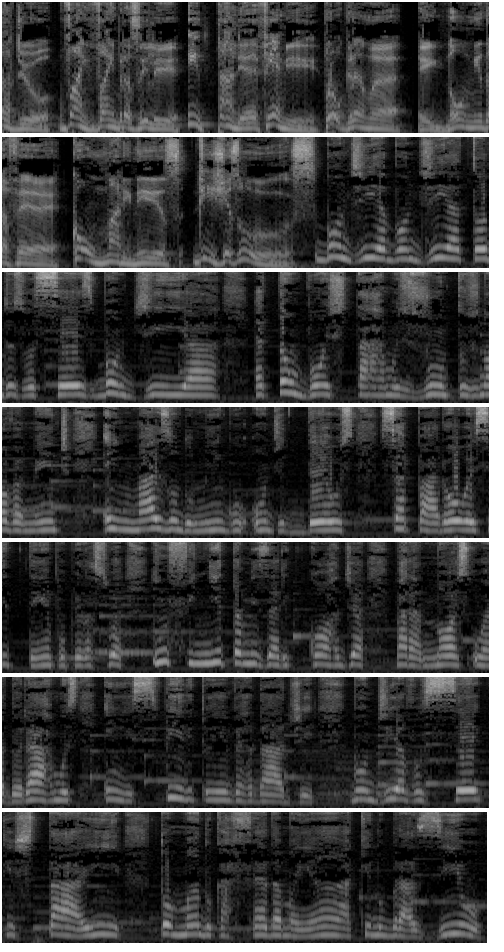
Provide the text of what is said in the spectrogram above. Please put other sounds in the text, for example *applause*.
Rádio Vai Vai Brasília Itália FM. Programa Em Nome da Fé com Marinês de Jesus. Bom dia, bom dia a todos vocês, bom dia. É tão bom estarmos juntos novamente em mais um domingo onde Deus separou esse tempo pela sua infinita misericórdia para nós o adorarmos em espírito e em verdade. Bom dia a você que está aí tomando café da manhã aqui no Brasil.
